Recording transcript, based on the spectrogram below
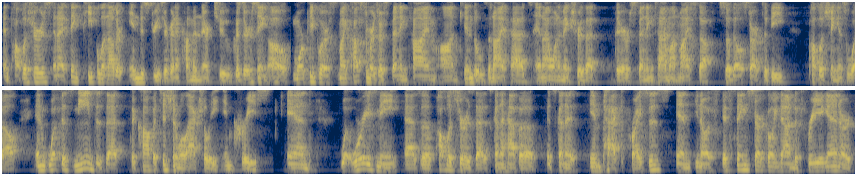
and publishers. And I think people in other industries are going to come in there too, because they're saying, oh, more people are, my customers are spending time on Kindles and iPads, and I want to make sure that they're spending time on my stuff. So they'll start to be publishing as well. And what this means is that the competition will actually increase. And what worries me as a publisher is that it's going to have a it's going to impact prices. And you know if, if things start going down to free again or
